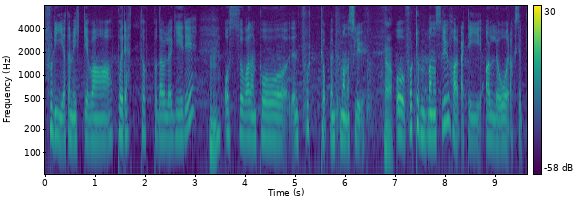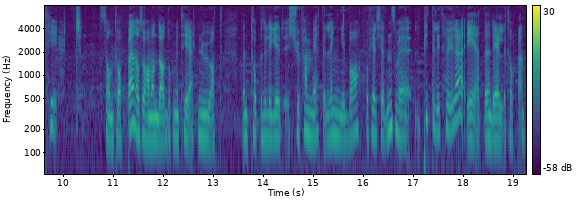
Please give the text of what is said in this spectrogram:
Fordi at de ikke var på rett topp på Daulagiri. Og så var de på den fortoppen på Manaslu. Ja. Og fortoppen på Manaslu har vært i alle år akseptert som toppen. Og så har man da dokumentert nå at den toppen som ligger 25 meter lenger bak på fjellkjeden, som er bitte litt høyere, er den reelle toppen.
